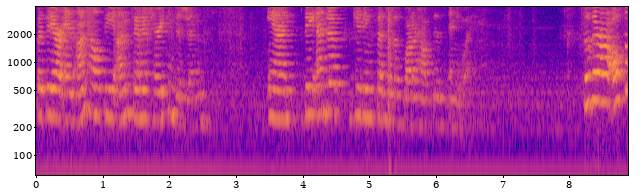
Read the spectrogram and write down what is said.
but they are in unhealthy, unsanitary conditions, and they end up getting sent to the slaughterhouses anyway. So there are also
